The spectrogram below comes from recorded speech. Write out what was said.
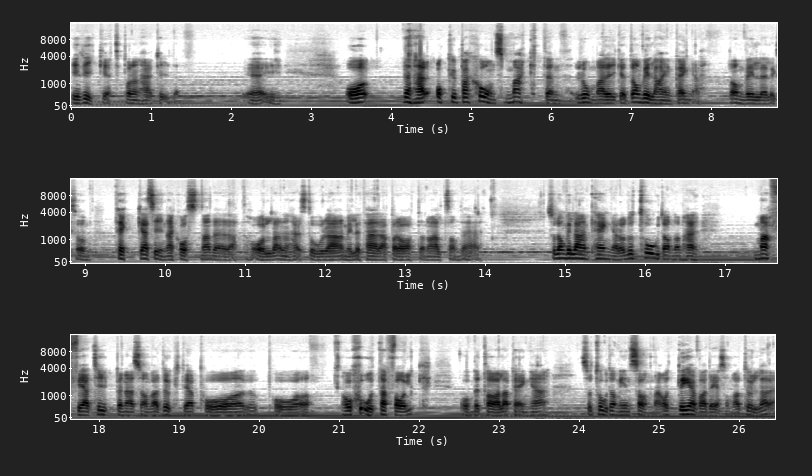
i riket på den här tiden. Eh, och den här ockupationsmakten, romarriket, de ville ha in pengar. De ville liksom täcka sina kostnader att hålla den här stora militärapparaten och allt sånt där. Så de ville ha in pengar och då tog de de här maffiatyperna som var duktiga på, på att hota folk och betala pengar. Så tog de in sådana och det var det som var tullare.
